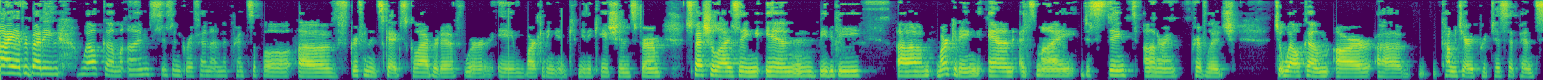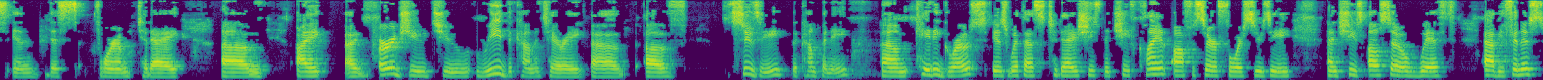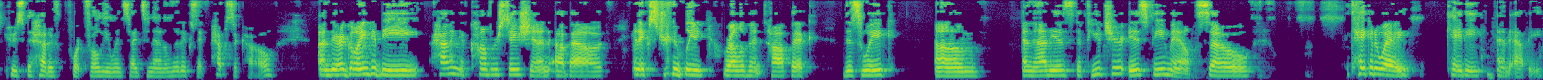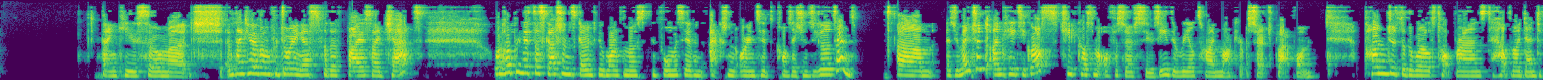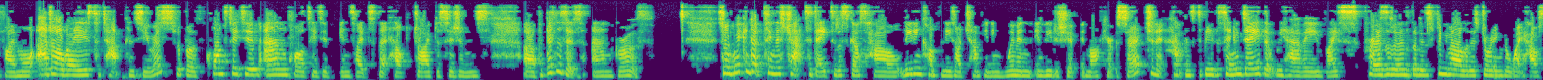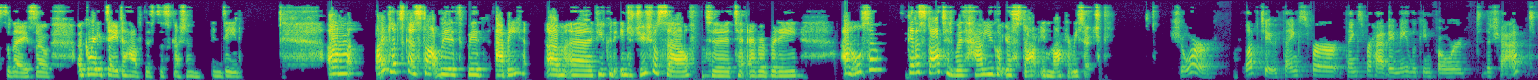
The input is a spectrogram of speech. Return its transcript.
Hi, everybody. Welcome. I'm Susan Griffin. I'm the principal of Griffin and Skeggs Collaborative. We're a marketing and communications firm specializing in B2B um, marketing. And it's my distinct honor and privilege to welcome our uh, commentary participants in this forum today. Um, I, I, urge you to read the commentary uh, of Suzy, the company. Um, Katie Gross is with us today. She's the Chief Client Officer for Suzy, and she's also with Abby Finnis, who's the Head of Portfolio Insights and Analytics at PepsiCo. And they're going to be having a conversation about an extremely relevant topic this week, um, and that is the future is female. So take it away, Katie and Abby. Thank you so much. And thank you everyone for joining us for the fireside chat. We're hoping this discussion is going to be one of the most informative and action-oriented conversations that you'll attend. Um, as you mentioned, I'm Katie Gross, Chief Customer Officer of Suzy, the real-time market research platform. Hundreds of the world's top brands to help them identify more agile ways to tap consumers for both quantitative and qualitative insights that help drive decisions uh, for businesses and growth. So we're conducting this chat today to discuss how leading companies are championing women in leadership in market research. And it happens to be the same day that we have a vice president that is female that is joining the White House today. So a great day to have this discussion indeed. Um, I'd love to kind of start with, with Abby. Um, uh, if you could introduce yourself to, to everybody and also get us started with how you got your start in market research. Sure. Love to. Thanks for thanks for having me. Looking forward to the chat.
